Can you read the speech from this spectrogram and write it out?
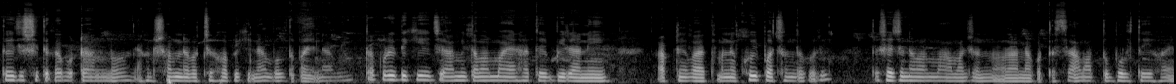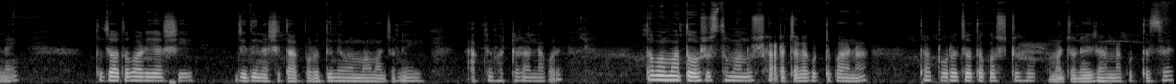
তো এই যে শীতে কাপড়টা আনলো, এখন সামনের বছর হবে কি না বলতে পারি না আমি। তারপরে দেখি যে আমি তো আমার মায়ের হাতে বিরিয়ানি, আপনি ভাত মানে খুবই পছন্দ করি। তো সেই জন্য আমার মা আমার জন্য রান্না করতেছে। আমার তো বলতেই হয় নাই। তো যতবারই আসি, যেদিন আসি তারপরের দিনে আমার মা আমার জন্য এই আপনি ভাতটা রান্না করে। তো আমার মা তো অসুস্থ মানুষ, হাঁটাচলা করতে পারে না। তারপরে যত কষ্ট হোক আমার জন্যই রান্না করতেছে।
